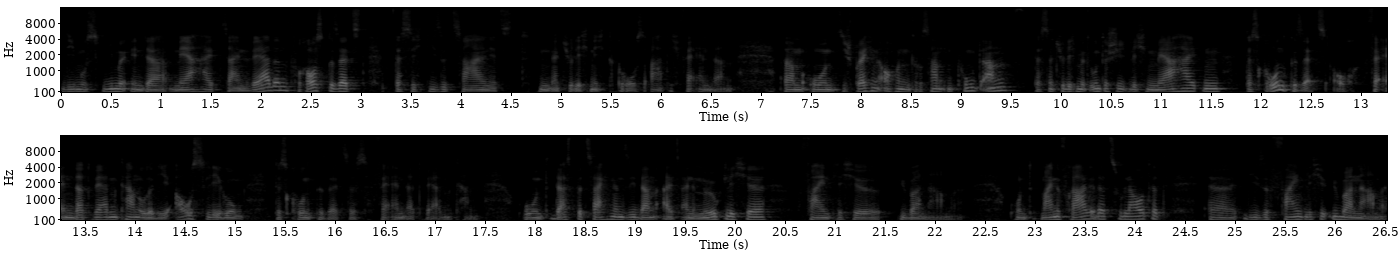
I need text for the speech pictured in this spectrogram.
die Muslime in der Mehrheit sein werden, vorausgesetzt, dass sich diese Zahlen jetzt natürlich nicht großartig verändern. Ähm, und Sie sprechen auch einen interessanten Punkt an, dass natürlich mit unterschiedlichen Mehrheiten das Grundgesetz auch verändert werden kann oder die Auslegung des Grundgesetzes verändert werden kann. Und das bezeichnen Sie dann als eine mögliche feindliche Übernahme. Und meine Frage dazu lautet, äh, diese feindliche Übernahme,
